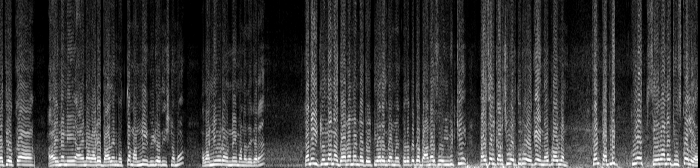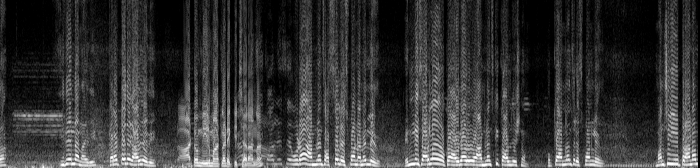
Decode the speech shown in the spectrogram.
ప్రతి ఒక్క ఆయనని ఆయన వాడే బాధని మొత్తం అన్ని వీడియో తీసినాము. అవన్నీ కూడా ఉన్నాయి మన దగ్గర. కానీ ఇట్లుందన్న గవర్నమెంట్ అయితే టీఆర్ఎస్ గవర్నమెంట్ పెద్ద పెద్ద బ్యానర్స్ వీటికి పైసలు ఖర్చు పెడుతున్నారు ఓకే నో ప్రాబ్లం. కానీ పబ్లిక్ కూడా సేవ అనేది చూసుకోవాలి కదా. ఇదేందన్న ఇది? కరెక్ట్ అయితే కాదు ఇది. ఆటో మీరు మాట్లాడి ఎక్కిచ్చారా అన్న? కాల్ చేస్తే కూడా అంబులెన్స్ అస్సలు రెస్పాండ్ అనేది లేదు. ఎన్నిసార్లు ఒక ఐదారు అంబులెన్స్కి కాల్ చేసినాం. ఒక్క అంబులెన్స్ రెస్పాండ్ లేదు. మనిషి ప్రాణం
